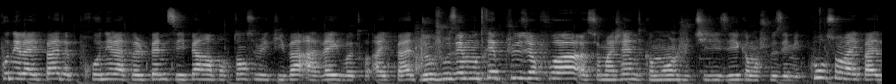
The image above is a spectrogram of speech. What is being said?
prenez l'iPad prenez l'Apple Pen c'est hyper important celui qui va avec votre iPad. Donc je vous ai montré plusieurs fois euh, sur ma chaîne comment j'utilisais, comment je faisais mes cours sur l'iPad.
